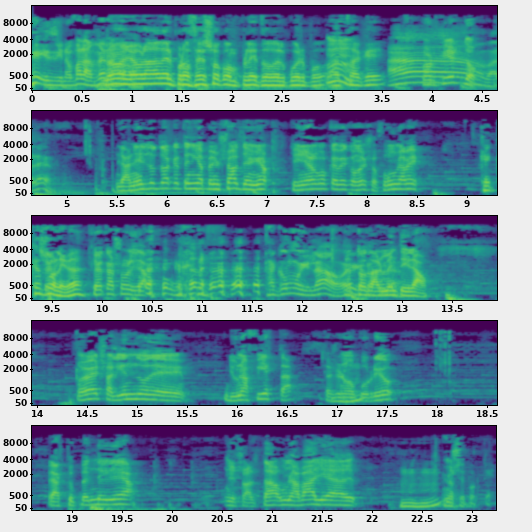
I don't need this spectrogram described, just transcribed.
y si no, para la cena. No, yo hablaba del proceso completo del cuerpo Mm. hasta que... Ah, Por cierto. Vale. La anécdota que tenía pensado tenía, tenía algo que ver con eso. Fue una vez. Qué casualidad. Qué casualidad. Está como hilado, eh. Está totalmente hilado. Una vez saliendo de, de una fiesta, que se nos ocurrió la estupenda idea de saltar una valla. No sé por qué.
